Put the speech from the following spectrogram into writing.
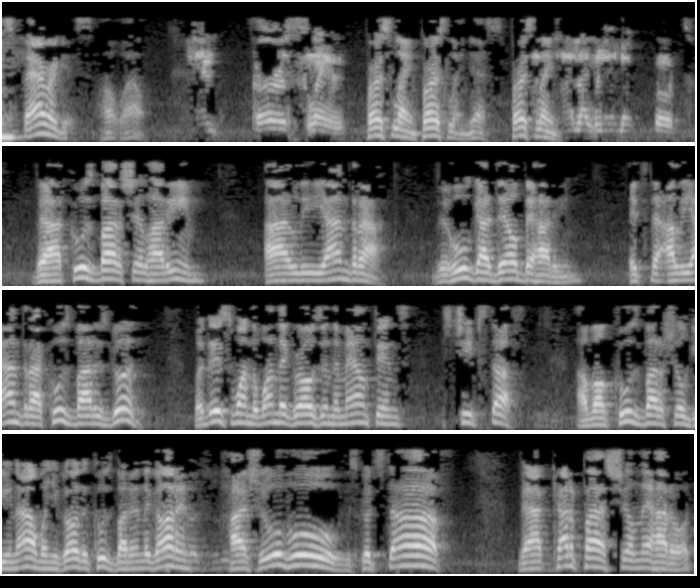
asparagus. Oh wow. And purslane. Purslane, purslane, yes. Purslane. I like the goat. והכוזבר של הרים, אליאנדרה, והוא גדל בהרים. It's the Aliandra kuzbar is good. But this one, the one that grows in the mountains, is cheap stuff. Aval kuzbar shel gina, when you go to the kuzbar in the garden, hashuvu, it's good stuff. Ve'akarpas shel neharot.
